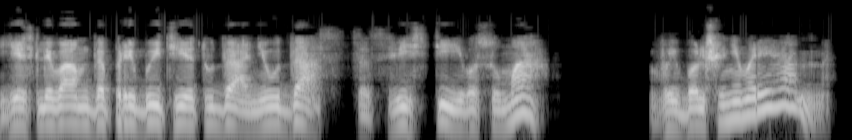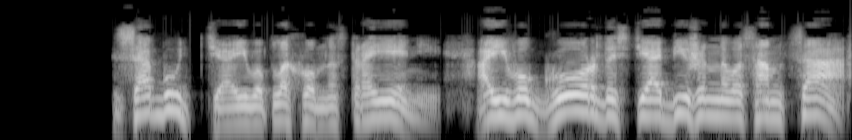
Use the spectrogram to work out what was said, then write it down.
Если вам до прибытия туда не удастся свести его с ума, вы больше не Марианна. Забудьте о его плохом настроении, о его гордости обиженного самца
